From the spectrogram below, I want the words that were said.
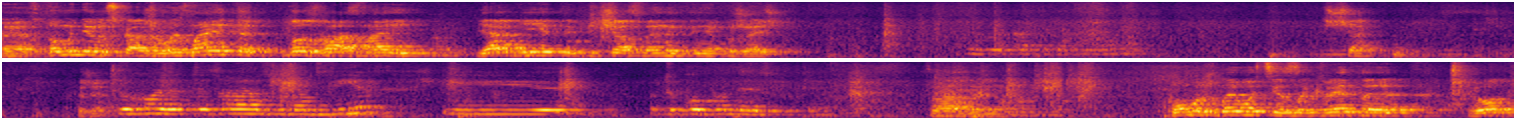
Е, Хто мені розкаже? Ви знаєте, хто з вас знає, як діяти під час виникнення пожеж? Ще. Кажи. Виходити зразу на двір і отако понизу йти. Правильно. По можливості закрити рот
